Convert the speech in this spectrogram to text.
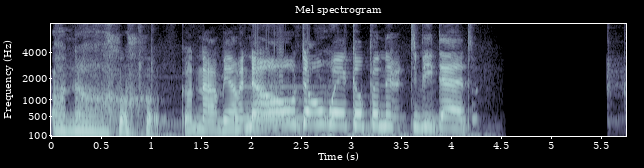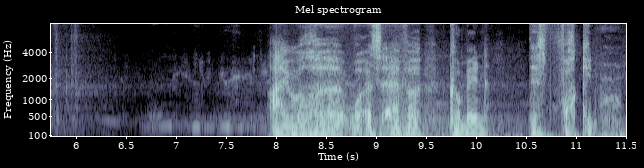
Oh no. Good night, meow. No, don't wake up and to be dead. I will hurt what has ever come in this fucking room.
